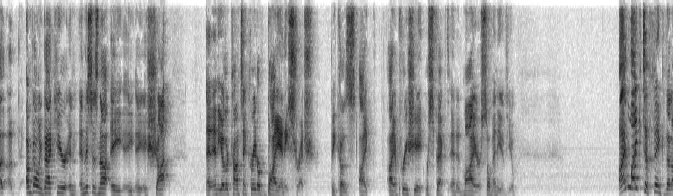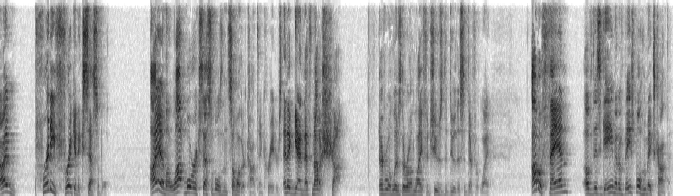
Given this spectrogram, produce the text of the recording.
uh, I'm going back here, and, and this is not a, a, a shot at any other content creator by any stretch because I I appreciate, respect, and admire so many of you. I like to think that I'm pretty friggin' accessible. I am a lot more accessible than some other content creators. And again, that's not a shot. Everyone lives their own life and chooses to do this a different way. I'm a fan of this game and of baseball who makes content.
